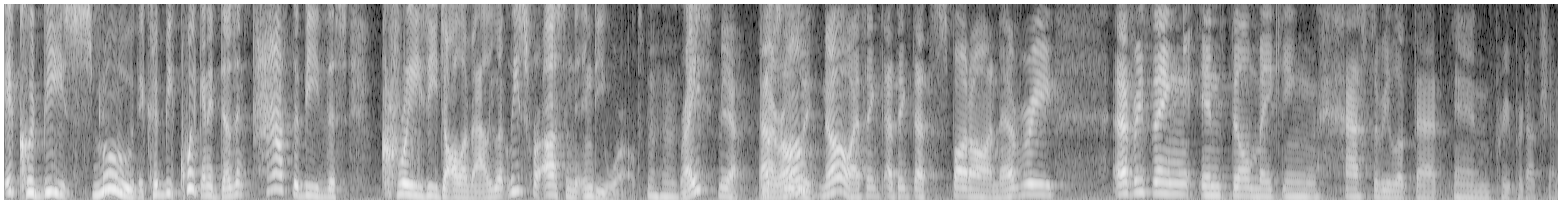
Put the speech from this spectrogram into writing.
It could be smooth, it could be quick, and it doesn't have to be this crazy dollar value, at least for us in the indie world, right? Yeah, Am I absolutely. wrong? No, I think I think that's spot on. Every everything in filmmaking has to be looked at in pre-production,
